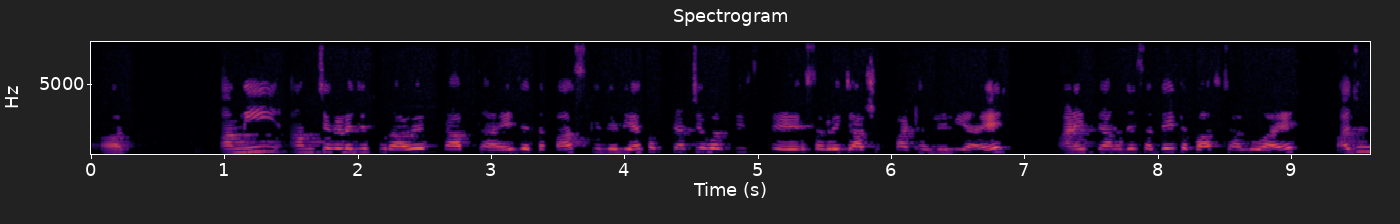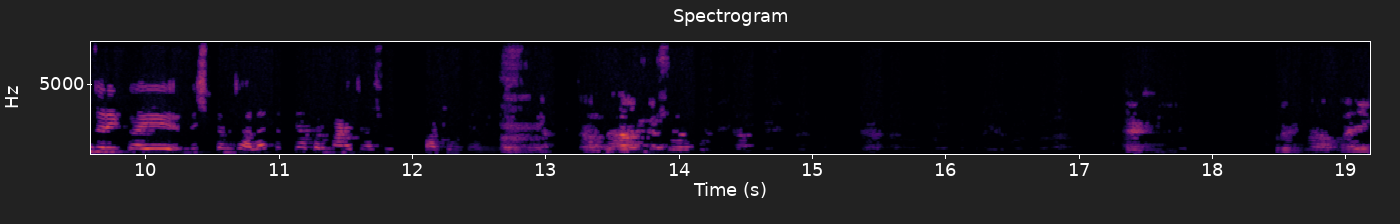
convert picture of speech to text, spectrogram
अ, आम्ही आमच्याकडे जे पुरावे प्राप्त आहे जे तपास केलेली आहे फक्त त्याच्यावरतीच ते सगळे चार्जशीट पाठवलेली आहे आणि त्यामध्ये सध्याही तपास चालू आहे. अजून जरी काही निष्पन्न झाला तर त्याप्रमाणे चार्जशीट पाठवून द्यावी प्रश्न असा आहे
